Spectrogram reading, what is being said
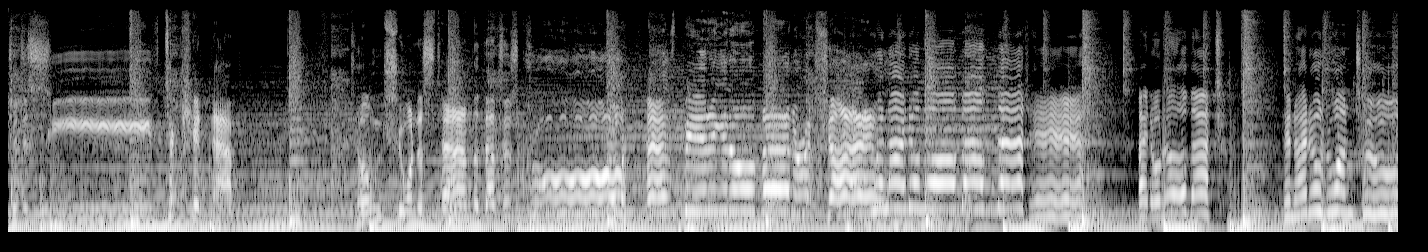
to deceive, to kidnap, don't you understand that that's as cruel as beating an old man or a child? Well, I don't know about that, eh? I don't know that, and I don't want to.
